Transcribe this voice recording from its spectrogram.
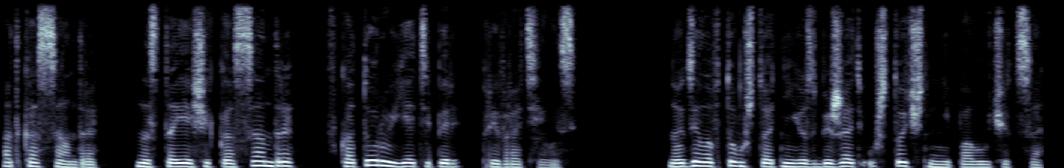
От Кассандры, настоящей Кассандры, в которую я теперь превратилась. Но дело в том, что от нее сбежать уж точно не получится.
